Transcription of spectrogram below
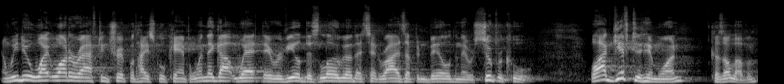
And we do a whitewater rafting trip with high school camp. And when they got wet, they revealed this logo that said Rise Up and Build, and they were super cool. Well, I gifted him one because I love him.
